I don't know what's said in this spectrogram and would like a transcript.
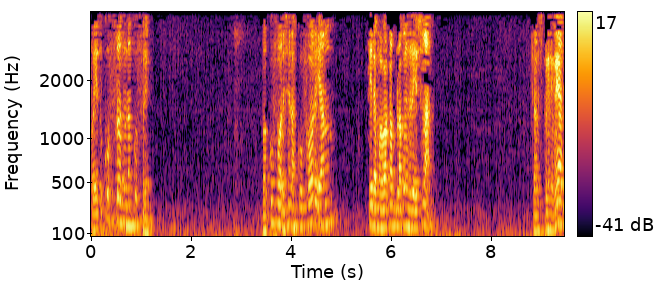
bahwa itu kufrun dan kufrin. Bahwa kufur di sana kufur yang tidak merupakan pelakuan dari Islam. Dan sebagian riwayat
